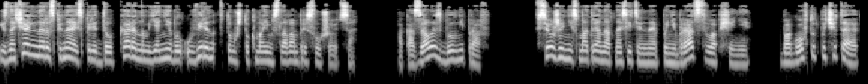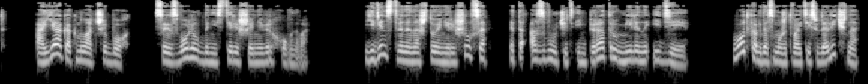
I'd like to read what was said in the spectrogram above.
Изначально, распинаясь перед Делкараном, я не был уверен в том, что к моим словам прислушаются. Оказалось, был неправ. Все же, несмотря на относительное понебратство в общении, богов тут почитают, а я, как младший бог, соизволил донести решение Верховного. Единственное, на что я не решился, это озвучить императору Милины идеи. Вот когда сможет войти сюда лично,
